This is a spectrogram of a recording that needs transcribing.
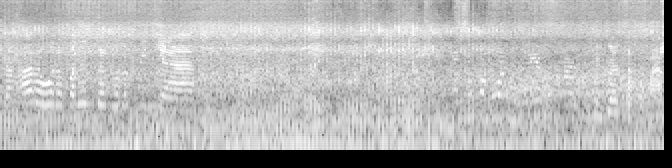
Ilang araw, walang panindat, walang pinya. Ay, sa pakuan mo kuya, magkano? 50 po man.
